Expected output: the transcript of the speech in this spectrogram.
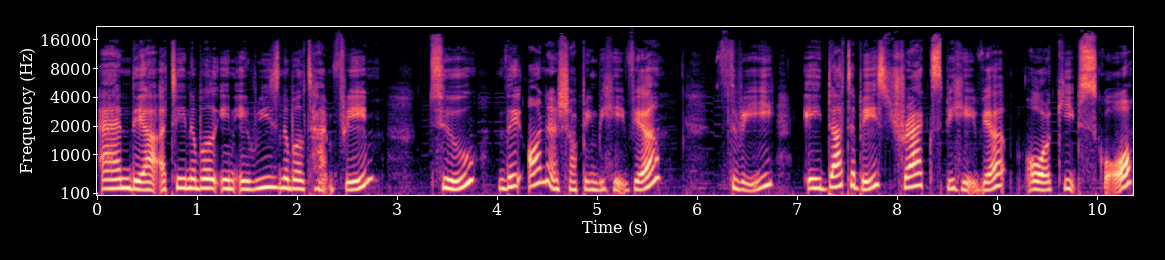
and they are attainable in a reasonable time frame. Two, they honor shopping behavior. Three, a database tracks behavior or keeps score.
